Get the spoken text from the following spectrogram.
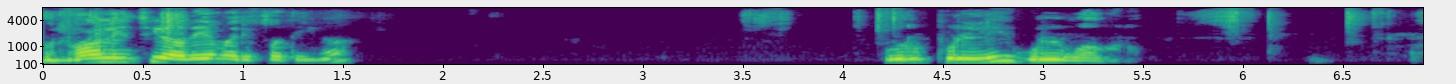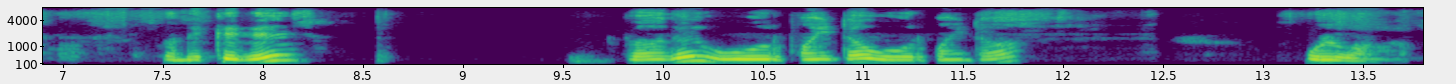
நாலு இன்ச்சுக்கு அதே மாதிரி பார்த்தீங்கன்னா ஒரு புள்ளி உள்வாகணும் இப்போ நெக்குக்கு இப்போ வந்து ஒவ்வொரு பாயிண்ட்டாக ஒவ்வொரு பாயிண்டா உள்வாங்கணும்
